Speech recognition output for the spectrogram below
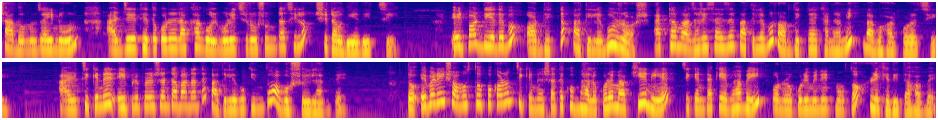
স্বাদ অনুযায়ী নুন, আর যে থেতো করে রাখা গোলমরিচ রসুনটা ছিল সেটাও দিয়ে দিচ্ছি। এরপর দিয়ে দেব অর্ধেকটা পাতিলেবুর রস। একটা মাঝারি সাইজের পাতিলেবুর অর্ধেকটা এখানে আমি ব্যবহার করেছি। আর চিকেনের এই প্রিপারেশনটা বানাতে পাতিলেবু কিন্তু অবশ্যই লাগবে। তো এবার এই সমস্ত উপকরণ চিকেনের সাথে খুব ভালো করে মাখিয়ে নিয়ে চিকেনটাকে এভাবেই পনেরো কুড়ি মিনিট মতো রেখে দিতে হবে।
